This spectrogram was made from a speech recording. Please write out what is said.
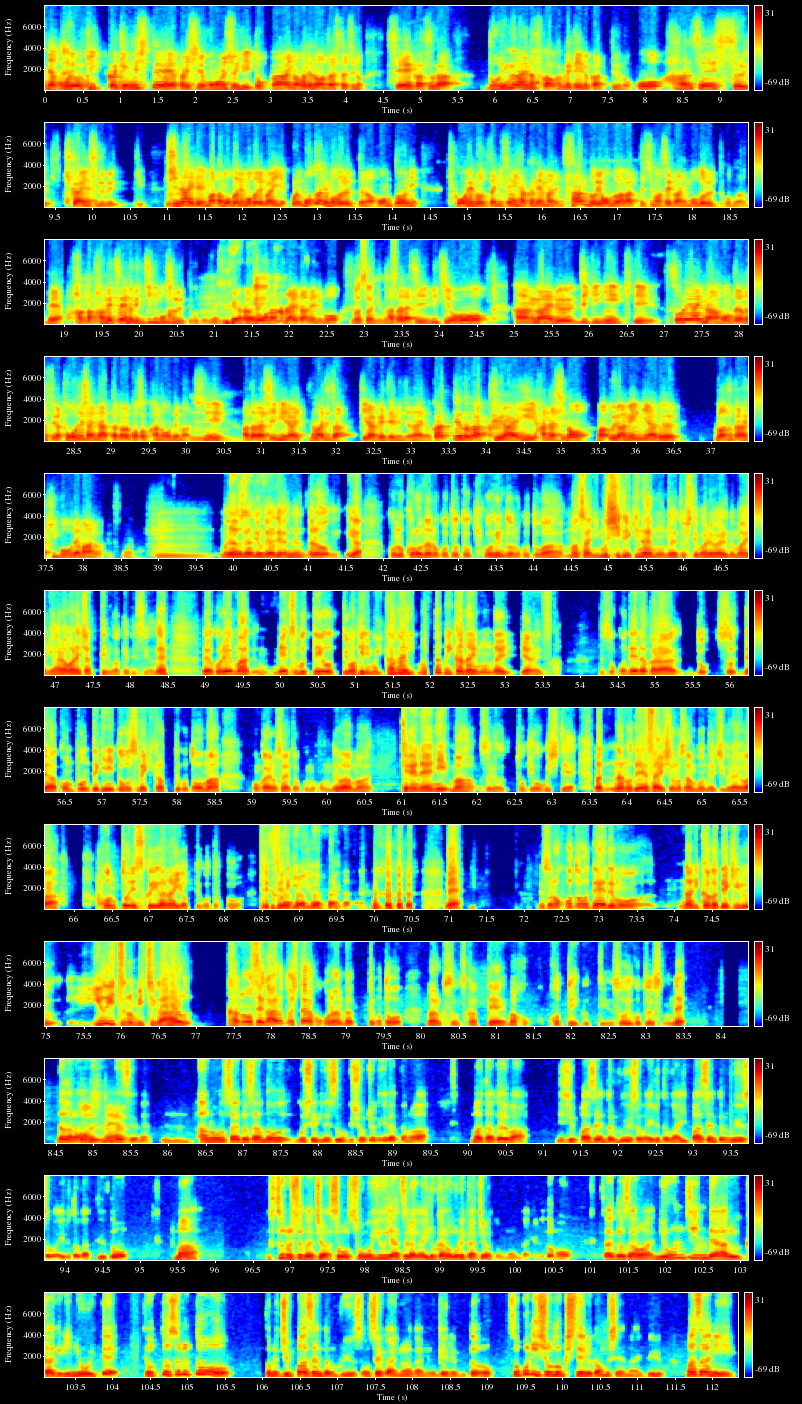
やこれをきっかけにして、やっぱり資本主義とか、今までの私たちの生活がどれぐらいの負荷をかけているかっていうのを反省する機会にするべき。しないで、また元に戻ればいいや。これ元に戻るっていうのは本当に気候変動って言ったら2100年までに3度、4度上がってしまう世界に戻るってことなので、破滅への道に戻るってことですね。だからそうならないためにも、新しい道を考える時期に来ている。それは今、本当に私たちが当事者になったからこそ可能でもあるし、新しい未来っていうのは実は開けてるんじゃないのかっていうのが暗い話の、まあ、裏面にあるわずかな希望でもあるわけですね。うんまあ、要するに、あのいや、このコロナのことと気候変動のことは、まさに無視できない問題として我々の前に現れちゃってるわけですよね。でこれ、まあ、目つぶってようってわけにもいかない、全くいかない問題じゃないですか。でそこでだからどそ、では根本的にどうすべきかってことを、まあ、今回の斉藤君の本では、まあ、丁寧に、まあ、それを解きほぐして、まあ、なので最初の3分の1ぐらいは、本当に救いがないよってことを徹底的に言うっていう。ね。でそのことで、でも何かができる唯一の道がある可能性があるとしたらここなんだってことをマルクスを使って、まあ、掘っていくっていうそういうことですもんね。だからあれですよね。ねうん、あの斉藤さんのご指摘ですごく象徴的だったのは、まあ、例えば20%の富裕層がいるとか1%の富裕層がいるとかっていうとまあ普通の人たちはそうそういうやつらがいるから俺たちはと思うんだけれども斉藤さんは日本人である限りにおいてひょっとするとその10%の富裕層世界の中におけるとそこに所属しているかもしれないというまさに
